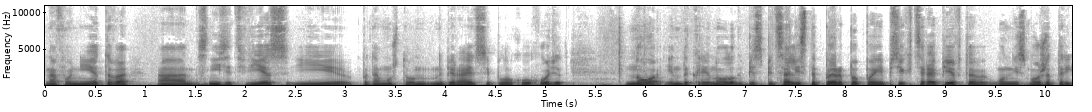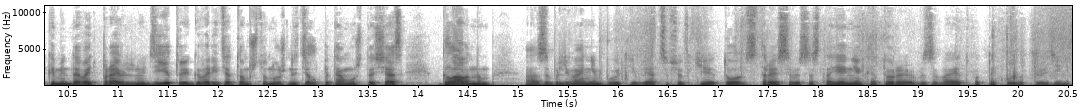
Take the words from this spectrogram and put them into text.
на фоне этого а, снизить вес, и потому что он набирается и плохо уходит. Но эндокринолог без специалиста по РПП и психотерапевта, он не сможет рекомендовать правильную диету и говорить о том, что нужно сделать, потому что сейчас главным а, заболеванием будет являться все-таки то стрессовое состояние, которое вызывает вот такое вот поведение.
